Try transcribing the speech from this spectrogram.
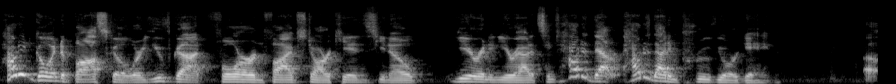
How did go into Bosco where you've got four and five star kids, you know, year in and year out? It seems. How did that How did that improve your game? Uh,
